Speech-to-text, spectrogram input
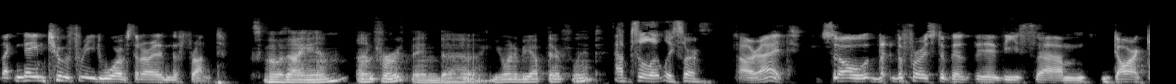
Like name two, three dwarves that are in the front. Suppose I am, Unfirth, and uh, you want to be up there, Flint? Absolutely, sir. All right. So the, the first of the, the, these um, dark,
